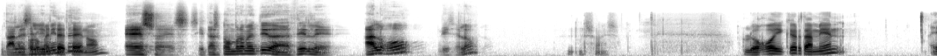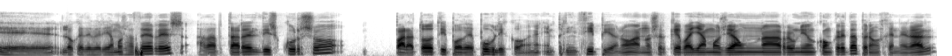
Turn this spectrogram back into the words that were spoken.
Dale seguimiento. ¿no? Eso es. Si te has comprometido a decirle algo, díselo. Eso es. Luego, Iker, también eh, lo que deberíamos hacer es adaptar el discurso para todo tipo de público, en, en principio, ¿no? A no ser que vayamos ya a una reunión concreta, pero en general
